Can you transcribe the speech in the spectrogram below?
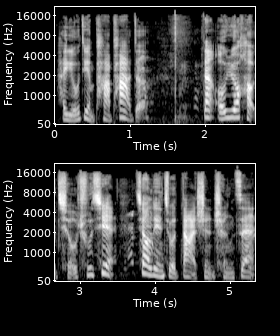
还有点怕怕的，但偶有好球出现。教练就大声称赞。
